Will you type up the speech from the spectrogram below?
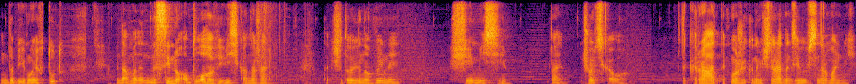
Доб'ємо їх тут. Да, в мене не сильно облогові війська, на жаль. Так, чудові новини. Ще місії. А, чого цікавого. Так, радник, може економічний радник з'явився нормальний?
